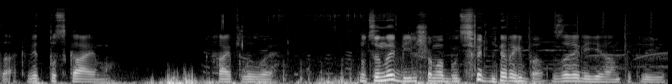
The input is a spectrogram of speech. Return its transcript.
Так, відпускаємо. Хай пливе. Ну це найбільша, мабуть, сьогодні риба. Взагалі гіганти клюють.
